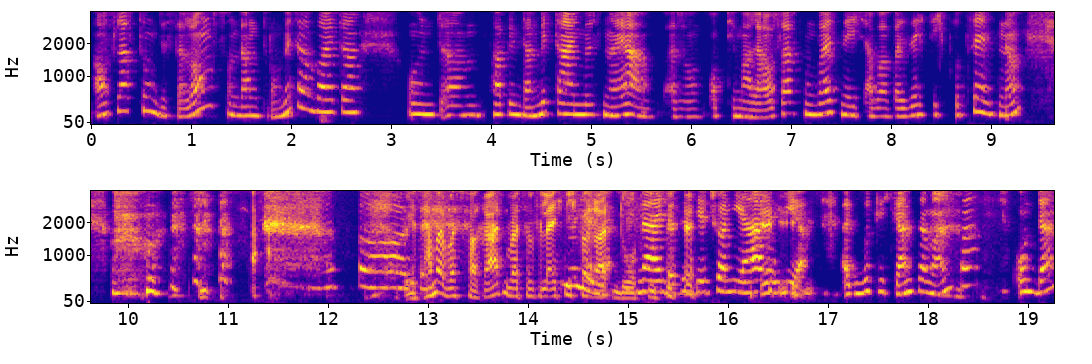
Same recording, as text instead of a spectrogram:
Auslastung des Salons und dann pro Mitarbeiter und ähm, habe ihm dann mitteilen müssen, naja, also optimale Auslastung weiß nicht, aber bei 60 Prozent, ne? Oh, jetzt haben wir was verraten, was wir vielleicht nicht verraten durften. Nein, das ist jetzt schon Jahre her. Also wirklich ganz am Anfang. Und dann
